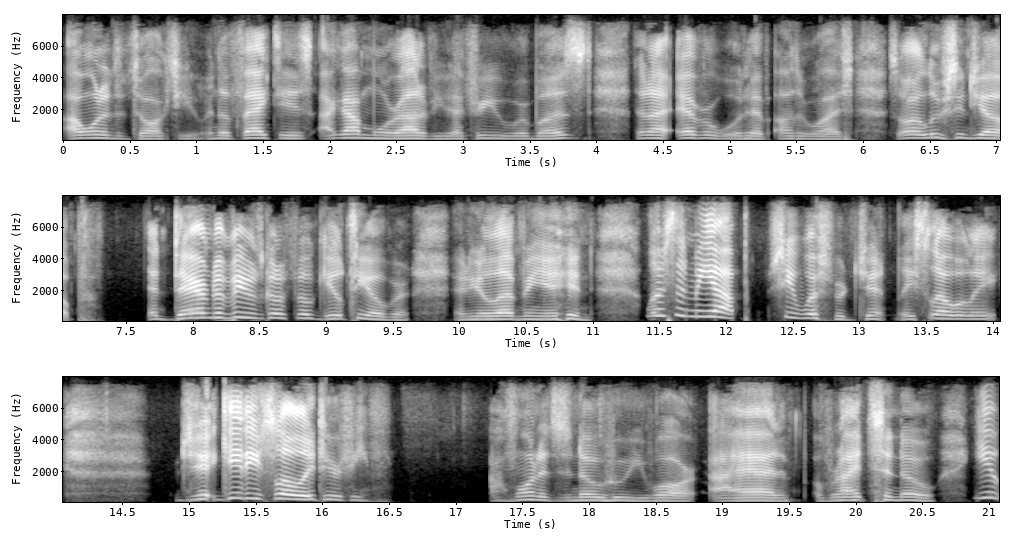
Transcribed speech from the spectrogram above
I wanted to talk to you, and the fact is, I got more out of you after you were buzzed than I ever would have otherwise, so I loosened you up. And damned if he was going to feel guilty over it, and you let me in. Loosen me up, she whispered gently, slowly, giddy slowly to her feet. I wanted to know who you are. I had a right to know. You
